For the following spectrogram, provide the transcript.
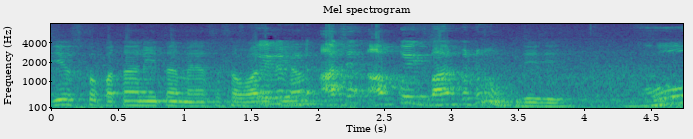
जी उसको पता नहीं था मैंने ऐसा सवाल किया। अच्छा आपको एक बात बताऊँ? जी जी। वो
